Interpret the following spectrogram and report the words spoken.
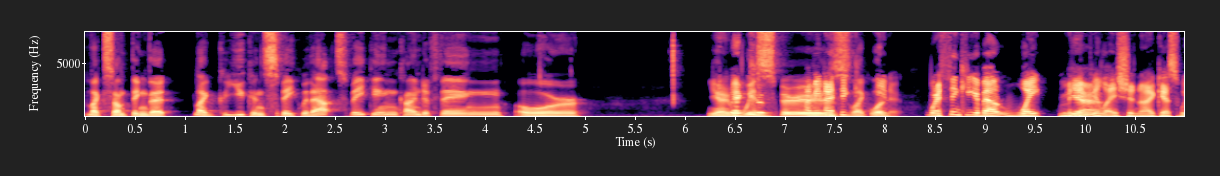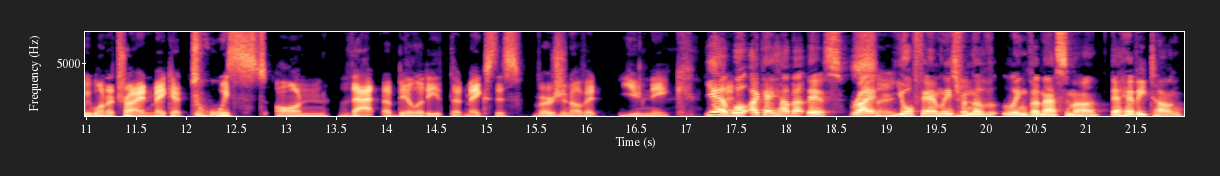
like something that like you can speak without speaking kind of thing? Or you know, It could- whispers? I mean, I think like what you know, we're thinking about weight manipulation. I guess we want to try and make a twist on that ability that makes this version of it unique. Yeah, right? well, okay, how about this, right? So- Your family's from the lingua massima, the heavy tongue,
